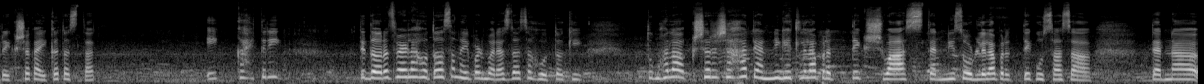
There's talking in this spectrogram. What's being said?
प्रेक्षक ऐकत असतात एक काहीतरी ते दरच वेळेला होतं असं नाही पण बऱ्याचदा असं होतं की तुम्हाला अक्षरशः त्यांनी घेतलेला प्रत्येक श्वास त्यांनी सोडलेला प्रत्येक उसासा त्यांना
